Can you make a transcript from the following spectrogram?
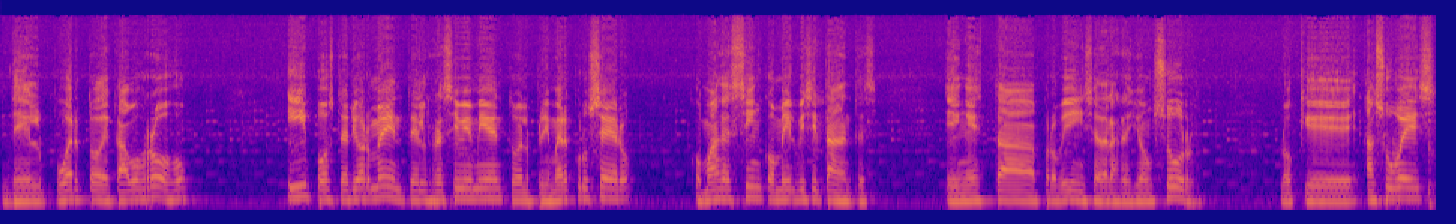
del puerto de Cabo Rojo y posteriormente el recibimiento del primer crucero con más de 5 mil visitantes en esta provincia de la región sur, lo que a su vez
